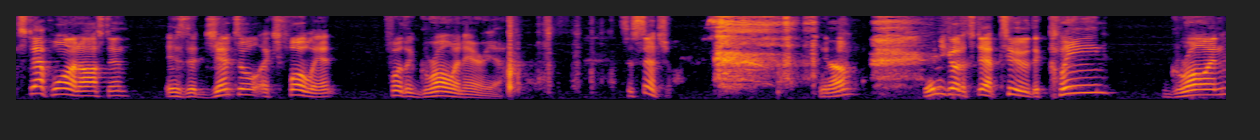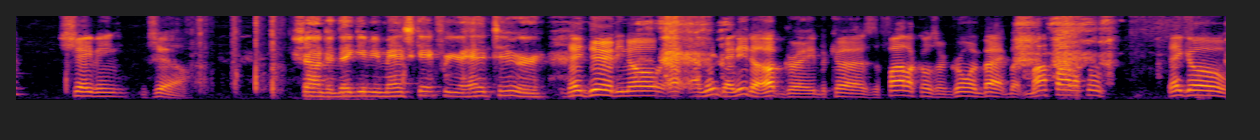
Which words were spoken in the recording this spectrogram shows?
step one, Austin, is the gentle exfoliant for the growing area. It's essential. You know? Then you go to step two, the clean growing shaving gel. Sean, did they give you Manscaped for your head too, or They did, you know. I, I think they need to upgrade because the follicles are growing back. But my follicles, they go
